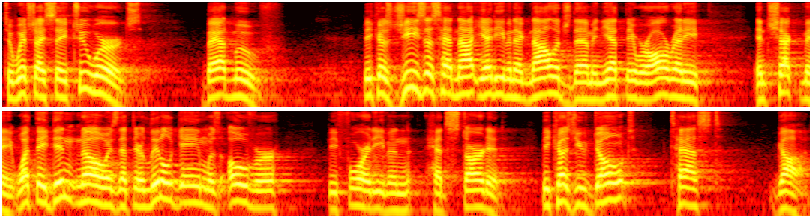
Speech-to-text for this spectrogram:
to which I say two words bad move because Jesus had not yet even acknowledged them, and yet they were already in checkmate. What they didn't know is that their little game was over before it even had started. Because you don't test God,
